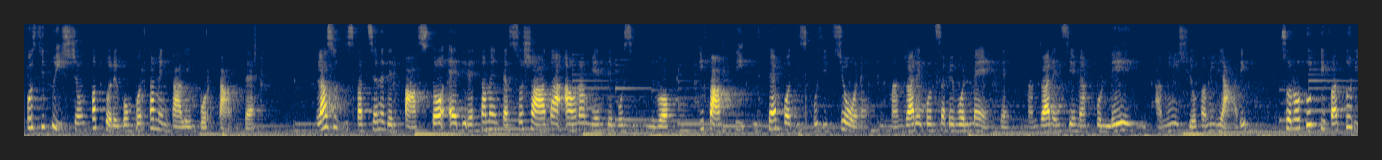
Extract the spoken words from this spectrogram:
costituisce un fattore comportamentale importante. La soddisfazione del pasto è direttamente associata a un ambiente positivo. Difatti, il tempo a disposizione, il mangiare consapevolmente, il mangiare insieme a colleghi, amici o familiari, sono tutti fattori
